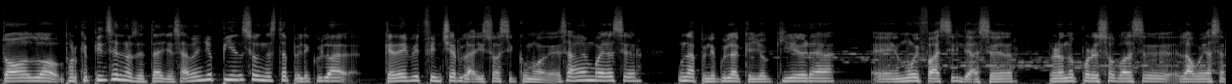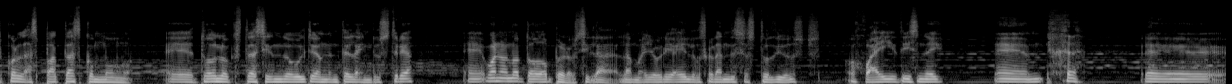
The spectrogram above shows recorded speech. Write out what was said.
todo, porque piensa en los detalles, ¿saben? Yo pienso en esta película que David Fincher la hizo así como de, ¿saben? Voy a hacer una película que yo quiera, eh, muy fácil de hacer, pero no por eso va a la voy a hacer con las patas como eh, todo lo que está haciendo últimamente la industria. Eh, bueno, no todo, pero sí la, mayoría y los grandes estudios. Ojo ahí, Disney. Em, eh,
